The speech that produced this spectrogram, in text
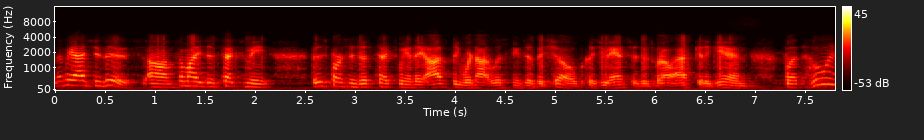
Let me ask you this. Um, somebody just texted me. This person just texted me, and they obviously were not listening to the show because you answered this, but I'll ask it again. But who is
